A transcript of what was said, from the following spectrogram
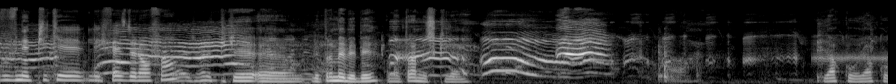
Vous venez de piquer les fesses de l'enfant Je viens de piquer euh, le premier bébé, musculaire. Yako, Yako.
